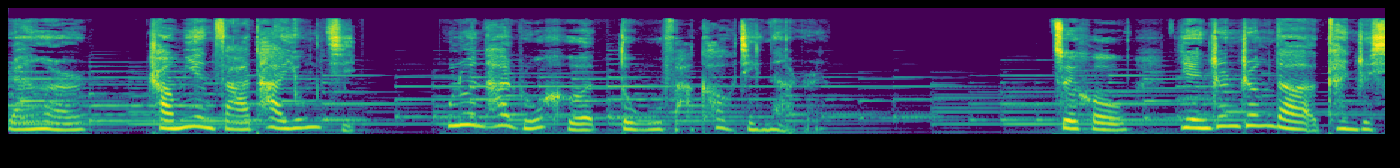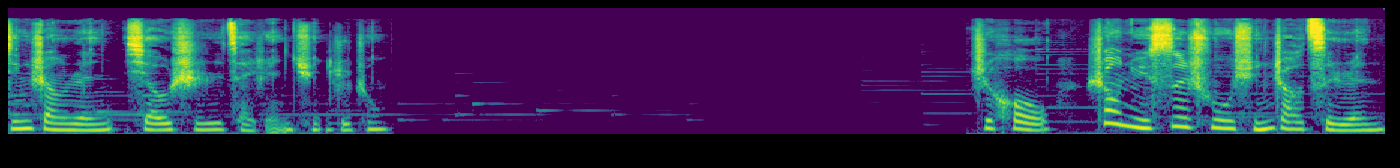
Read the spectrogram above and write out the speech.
然而。场面杂沓拥挤，无论他如何都无法靠近那人。最后，眼睁睁地看着心上人消失在人群之中。之后，少女四处寻找此人，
